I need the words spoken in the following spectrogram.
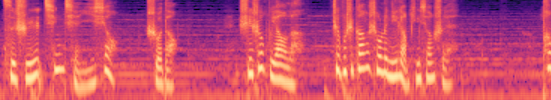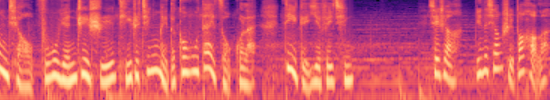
此时清浅一笑，说道：“谁说不要了？这不是刚收了你两瓶香水？”碰巧服务员这时提着精美的购物袋走过来，递给叶飞青：“先生，您的香水包好了。”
